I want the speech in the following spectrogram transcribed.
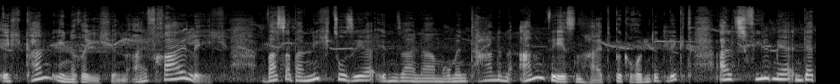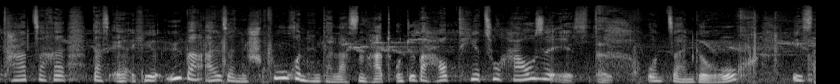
Ich kann ihn riechen, ei freilich. Was aber nicht so sehr in seiner momentanen Anwesenheit begründet liegt, als vielmehr in der Tatsache, dass er hier überall seine Spuren hinterlassen hat und überhaupt hier zu Hause ist. Äh. Und sein Geruch ist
